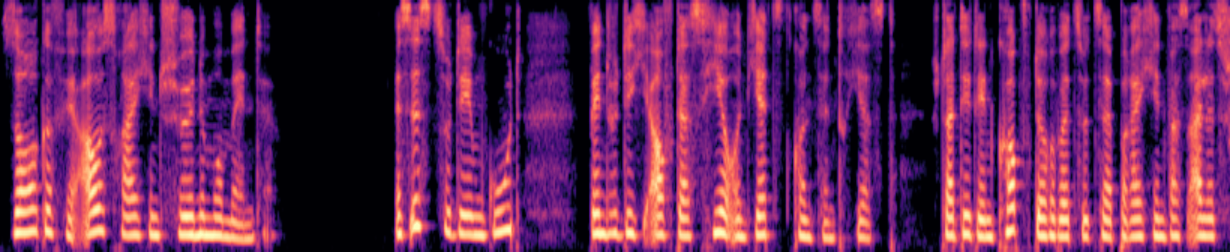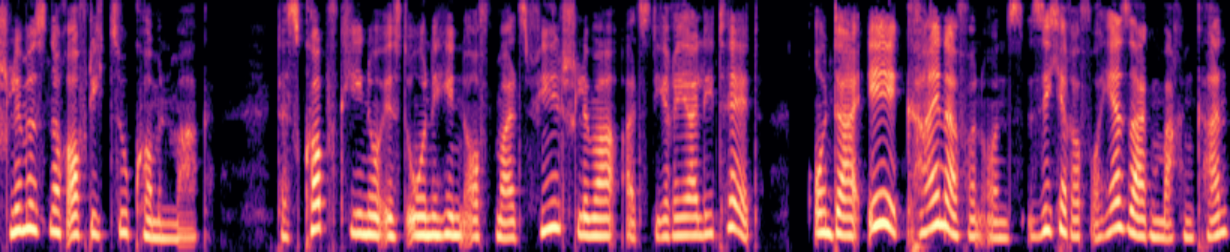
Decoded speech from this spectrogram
Sorge für ausreichend schöne Momente. Es ist zudem gut, wenn du dich auf das Hier und Jetzt konzentrierst, statt dir den Kopf darüber zu zerbrechen, was alles Schlimmes noch auf dich zukommen mag. Das Kopfkino ist ohnehin oftmals viel schlimmer als die Realität. Und da eh keiner von uns sichere Vorhersagen machen kann,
